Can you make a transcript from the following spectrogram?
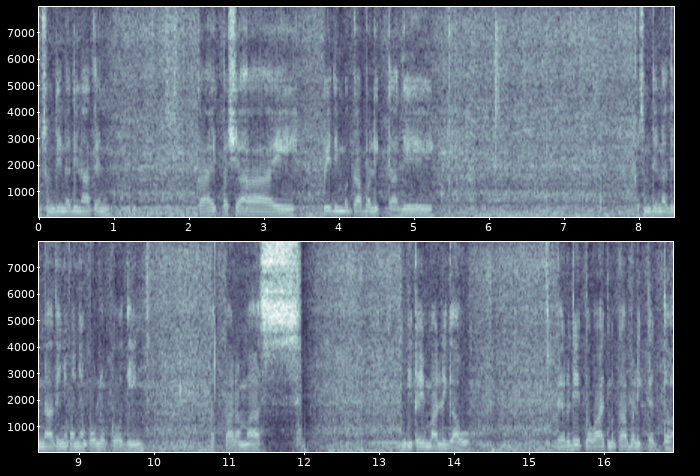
Susundin na din natin kahit pa siya ay pwedeng magkabaliktad eh susundin na din natin yung kanyang color coding at para mas hindi kayo maligaw pero dito kahit magkabaliktad to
